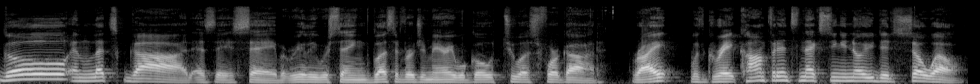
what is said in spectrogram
go and let's God, as they say. But really, we're saying the Blessed Virgin Mary will go to us for God, right? With great confidence. Next thing you know, you did so well.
